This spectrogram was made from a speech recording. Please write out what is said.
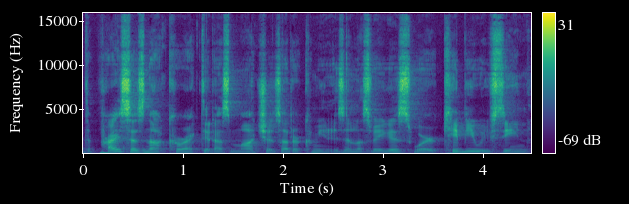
the price has not corrected as much as other communities in Las Vegas, where KB we've seen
